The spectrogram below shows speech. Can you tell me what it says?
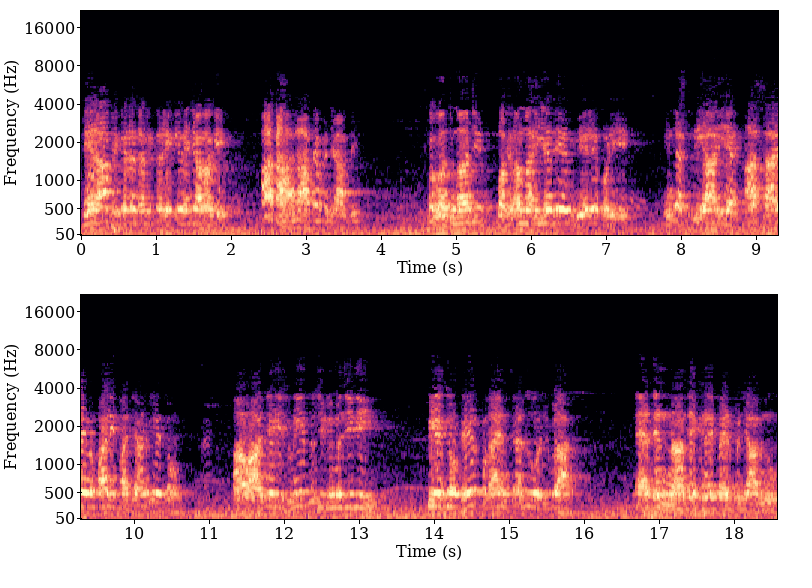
ਫਿਰ ਆ ਫਿਕਰ ਰਹਿੰਦਾ ਵੀ ਘਰੇ ਕਿਵੇਂ ਜਾਵਾਂਗੇ। ਆਹ ਤਾਂ ਹਾਲਾਤ ਹੈ ਪੰਜਾਬ ਦੇ। ਭਗਵੰਤ ਮਾਨ ਜੀ ਬਕਰਾ ਮਾਰੀ ਜਾਂਦੇ ਆ, ਮੇਰੇ ਬੜੀ ਇੰਡਸਟਰੀ ਆ ਰਹੀ ਹੈ। ਆ ਸਾਰੇ ਵਪਾਰੀ ਭੱਜ ਜਾਣਗੇ ਤੋਂ ਆਵਾਜ਼ ਜਿਹੜੀ ਸੁਣੀ ਤੁਸੀਂ ਵਿਮਲ ਜੀ ਦੀ, ਵੀ ਇਹ ਫੇਰ ਪਲਾਇਨ ਚਾਲੂ ਹੋ ਜਾਊਗਾ। ਇਹ ਦਿਨ ਨਾ ਦੇਖਣੇ ਪੈਣ ਪੰਜਾਬ ਨੂੰ।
